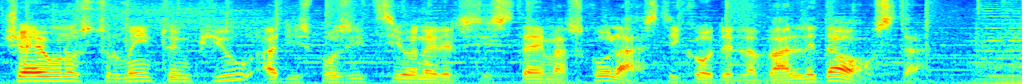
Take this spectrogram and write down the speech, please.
c'è uno strumento in più a disposizione del sistema scolastico della Valle d'Aosta.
